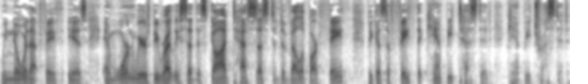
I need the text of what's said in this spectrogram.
We know where that faith is. And Warren Wiersbe rightly said this, God tests us to develop our faith because the faith that can't be tested can't be trusted.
